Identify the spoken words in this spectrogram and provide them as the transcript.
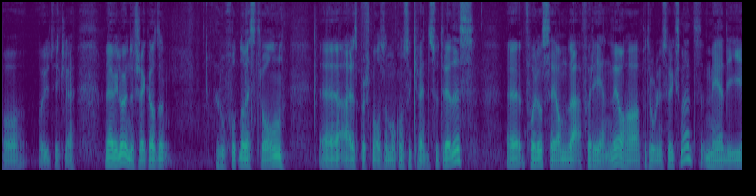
å, å, utvikle. Men jeg vil jo understreke at Lofoten og Vesterålen er et spørsmål som må konsekvensutredes. Eh, for å se om det er forenlig å ha petroleumsvirksomhet med de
